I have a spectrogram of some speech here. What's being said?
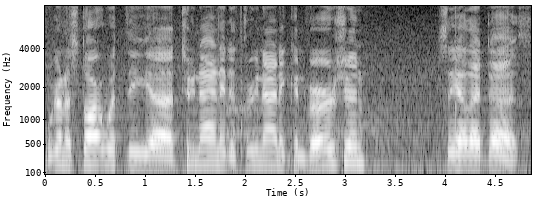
We're gonna start with the uh, 290 to 390 conversion, see how that does.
